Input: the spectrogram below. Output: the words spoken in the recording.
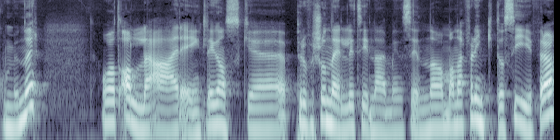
kommuner. Og at alle er egentlig ganske profesjonelle i tilnærmingen sin, og man er flinke til å si ifra.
